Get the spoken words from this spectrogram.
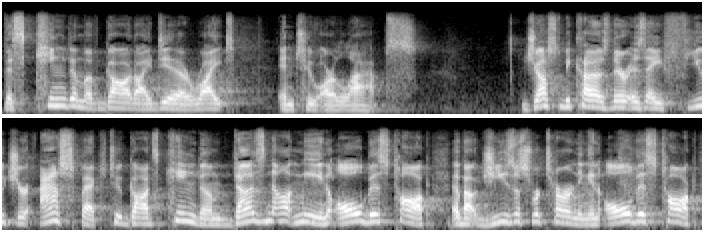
this kingdom of God idea right into our laps. Just because there is a future aspect to God's kingdom does not mean all this talk about Jesus returning and all this talk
